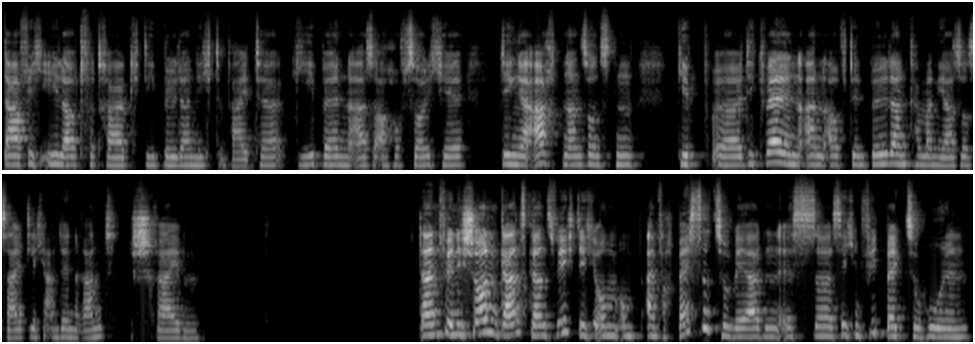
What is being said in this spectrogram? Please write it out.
darf ich eh laut Vertrag die Bilder nicht weitergeben. Also auch auf solche Dinge achten. Ansonsten gib äh, die Quellen an. Auf den Bildern kann man ja so seitlich an den Rand schreiben. Dann finde ich schon ganz, ganz wichtig, um, um einfach besser zu werden, ist, äh, sich ein Feedback zu holen.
